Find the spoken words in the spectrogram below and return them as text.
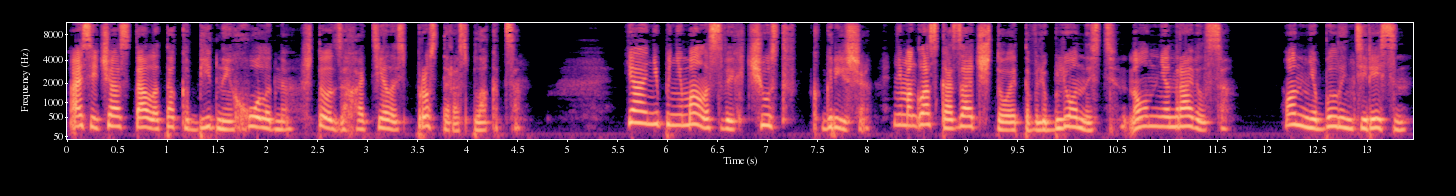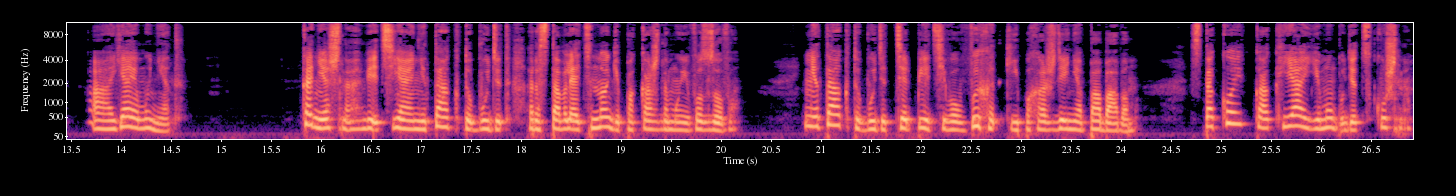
А сейчас стало так обидно и холодно, что захотелось просто расплакаться. Я не понимала своих чувств к Грише, не могла сказать, что это влюбленность, но он мне нравился. Он мне был интересен, а я ему нет. Конечно, ведь я не так, кто будет расставлять ноги по каждому его зову. Не так, кто будет терпеть его выходки и похождения по бабам. С такой, как я, ему будет скучно.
